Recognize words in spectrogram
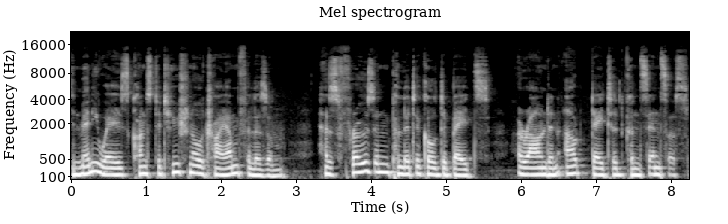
In many ways, constitutional triumphalism has frozen political debates around an outdated consensus.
